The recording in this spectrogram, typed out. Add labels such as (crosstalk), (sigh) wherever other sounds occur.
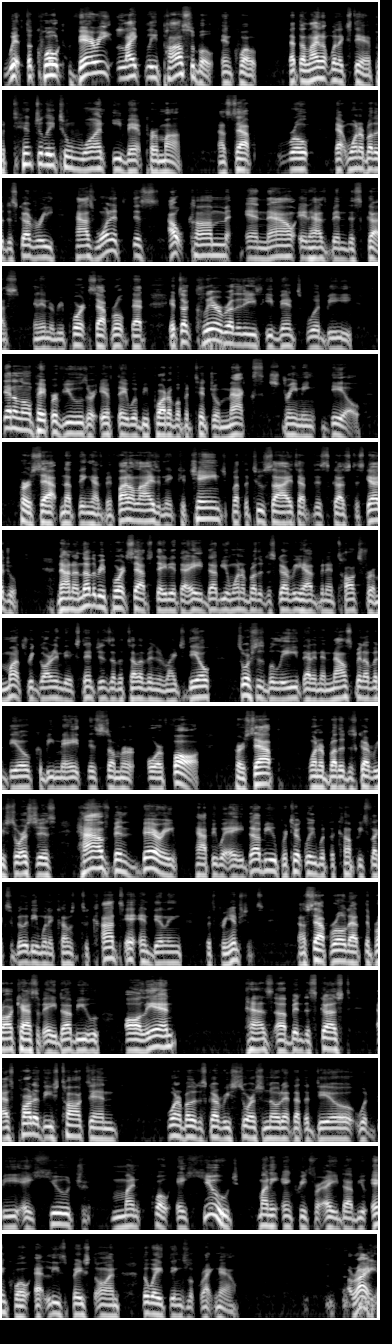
with the quote very likely possible end quote that the lineup will extend potentially to one event per month. Now, Sapp wrote that Warner Brother Discovery has wanted this outcome and now it has been discussed. And in the report, Sapp wrote that it's unclear whether these events would be standalone pay-per-views or if they would be part of a potential max streaming deal. Per Sapp, nothing has been finalized and it could change, but the two sides have discussed the schedule. Now, in another report, Sapp stated that AEW and Warner Brother Discovery have been in talks for months regarding the extensions of the television rights deal. Sources believe that an announcement of a deal could be made this summer or fall. Per Sapp, Warner Brother Discovery sources have been very happy with AEW, particularly with the company's flexibility when it comes to content and dealing with preemptions. Now, Sapp wrote that the broadcast of AEW All In has uh, been discussed as part of these talks, and Warner Brother Discovery source noted that the deal would be a huge mon- quote a huge money increase for AEW end quote at least based on the way things look right now. All right,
